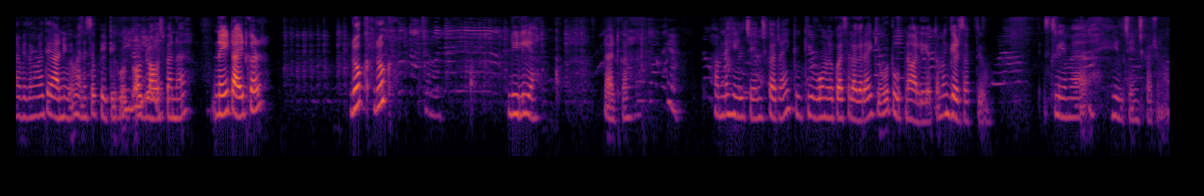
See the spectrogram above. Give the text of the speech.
अभी तक मैं तैयार नहीं हुई मैंने सिर्फ़ पेटी कोट और ब्लाउज पहना है। नहीं टाइट कर। रुक रुक। ढीली है। टाइट कर हमने हील चेंज कर रहे हैं क्योंकि वो मेरे को ऐसा लग रहा है कि वो टूटने वाली है तो मैं गिर सकती हूँ। इसलिए मैं हील चेंज कर रही हूँ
